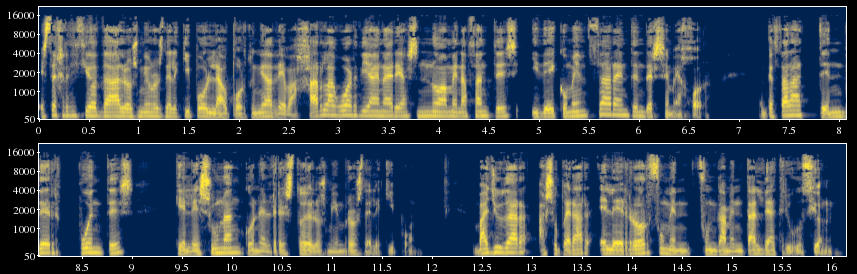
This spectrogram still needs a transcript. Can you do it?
Este ejercicio da a los miembros del equipo la oportunidad de bajar la guardia en áreas no amenazantes y de comenzar a entenderse mejor, empezar a tender puentes que les unan con el resto de los miembros del equipo. Va a ayudar a superar el error fundamental de atribución,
